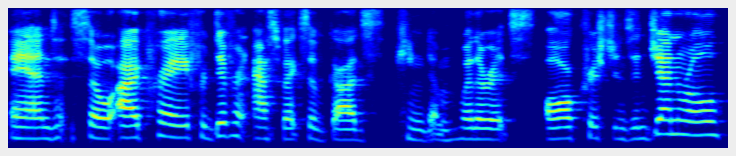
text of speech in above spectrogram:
And so I pray for different aspects of God's kingdom, whether it's all Christians in general,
